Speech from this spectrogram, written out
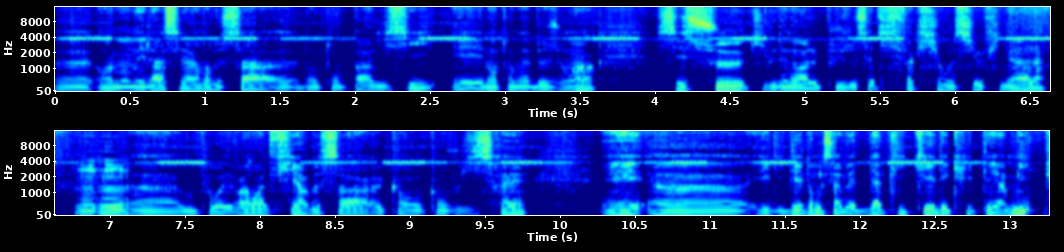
Euh, on en est là, c'est vraiment de ça dont on parle ici et dont on a besoin. C'est ce qui vous donnera le plus de satisfaction aussi au final. Mhm. Vous pourrez vraiment être fier de ça quand, quand vous y serez. Et, euh, et l'idée, donc, ça va être d'appliquer les critères MIP,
